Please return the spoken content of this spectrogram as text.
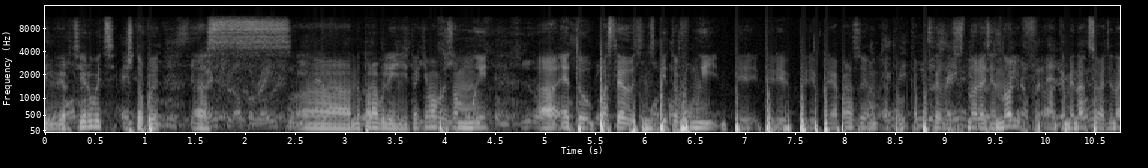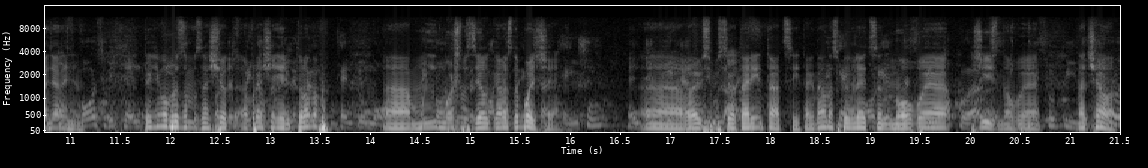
инвертировать, чтобы э, с э, направлений. Таким образом, мы э, эту последовательность битов мы пере, пере, преобразуем эту последовательность 0.1.0 в комбинацию 1.1.1. Таким образом, за счет вращения электронов мы можем сделать гораздо больше. Э, в зависимости от ориентации. Тогда у нас появляется новая жизнь, новое начало.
